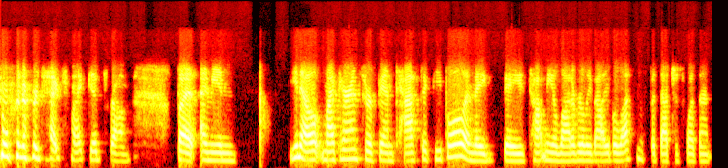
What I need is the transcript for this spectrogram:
want to protect my kids from. But I mean you know my parents were fantastic people and they they taught me a lot of really valuable lessons but that just wasn't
